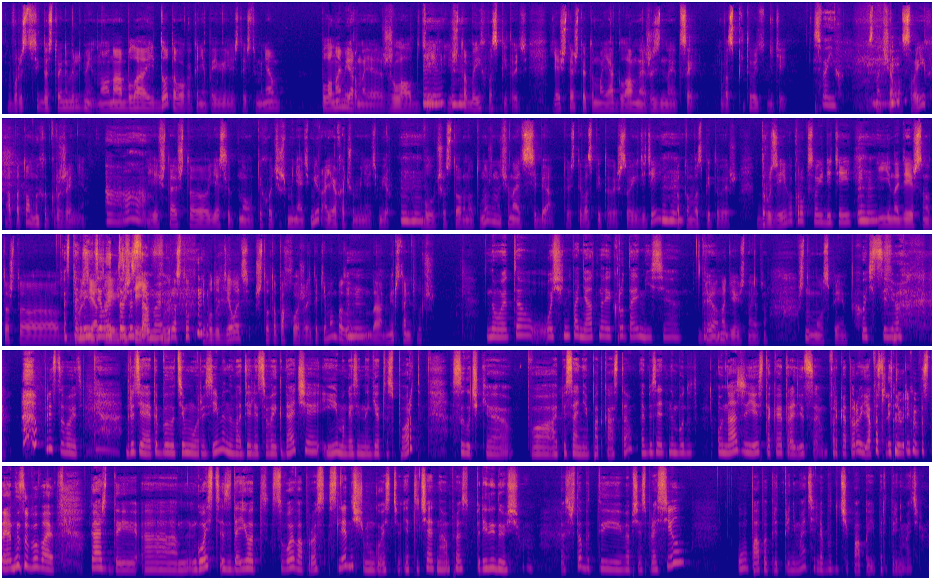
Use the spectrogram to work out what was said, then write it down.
Вырастить их достойными людьми. Но она была и до того, как они появились. То есть у меня планомерно я желал детей, Мгм, и мгм. чтобы их воспитывать. Я считаю, что это моя главная жизненная цель — воспитывать детей. Своих. Сначала своих, а потом их окружение. А, Я считаю, что если ну, ты хочешь менять мир, а я хочу менять мир Мгм. в лучшую сторону, то нужно начинать с себя. То есть ты воспитываешь своих детей, Мгм. потом воспитываешь друзей вокруг своих детей Мгм. и надеешься на то, что Остальные друзья твоих детей вырастут и будут делать что-то похожее. И таким образом, да, мир станет лучше. Ну, это очень понятная и крутая миссия. Я Прям надеюсь на это, что мы успеем. Хочется ее представить. Друзья, это был Тимур Зимин, владелец Вейк Дачи и магазина Гетто Спорт. Ссылочки в описании подкаста обязательно будут. У нас же есть такая традиция, про которую я в последнее время постоянно забываю. Каждый э, гость задает свой вопрос следующему гостю и отвечает на вопрос предыдущего. Что бы ты вообще спросил у папы предпринимателя, будучи папой предпринимателем?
